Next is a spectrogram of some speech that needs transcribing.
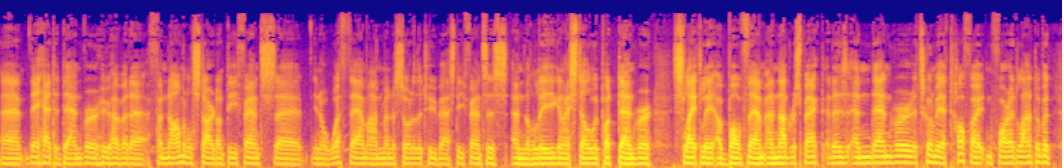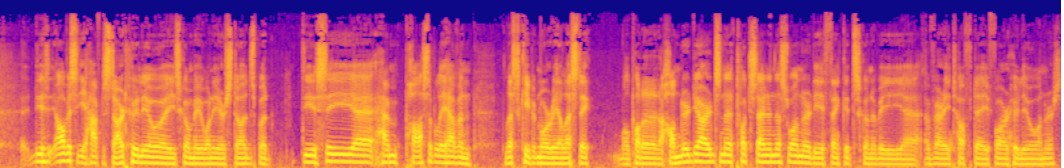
uh, they head to Denver, who have had a phenomenal start on defense. Uh, you know, with them and Minnesota, the two best defenses in the league, and I still would put Denver slightly above them in that respect. It is in Denver. It's going to be a tough outing for Atlanta, but you, obviously you have to start Julio. He's going to be one of your studs, but do you see uh, him possibly having? Let's keep it more realistic we'll put it at 100 yards and a touchdown in this one, or do you think it's going to be uh, a very tough day for Julio owners?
